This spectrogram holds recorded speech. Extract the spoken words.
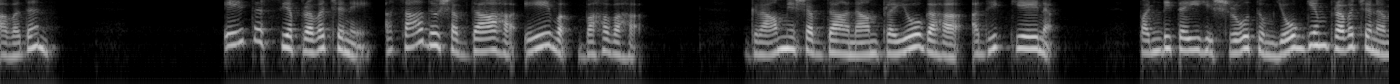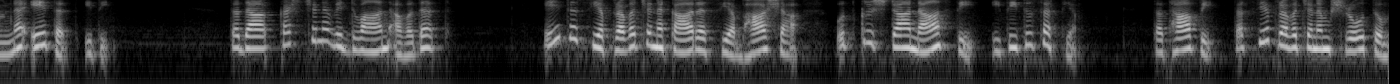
अवदन्। एतस्य प्रवचने असाधुशब्दाः एव बहवः। ग्राम्यशब्दानां प्रयोगः अधिक्येन। पण्डितैः श्रोतुं योग्यं प्रवचनं न एतत् इति। तदा कश्चन विद्वान् अवदत् एतस्य प्रवचनकारस्य भाषा उत्कृष्टा नास्ति इति तु सत्यम् तथापि तस्य प्रवचनं श्रोतुं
